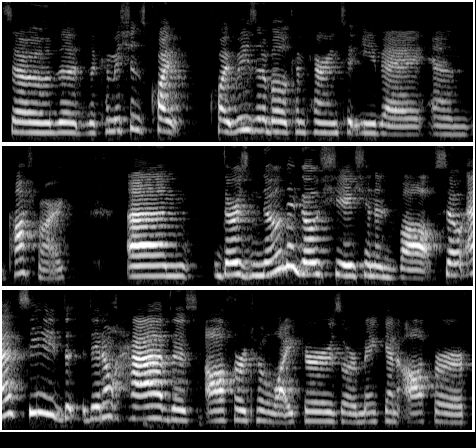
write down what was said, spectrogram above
So the the commission's quite quite reasonable comparing to eBay and Poshmark. Um, there's no negotiation involved. So Etsy, they don't have this offer to likers or make an offer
